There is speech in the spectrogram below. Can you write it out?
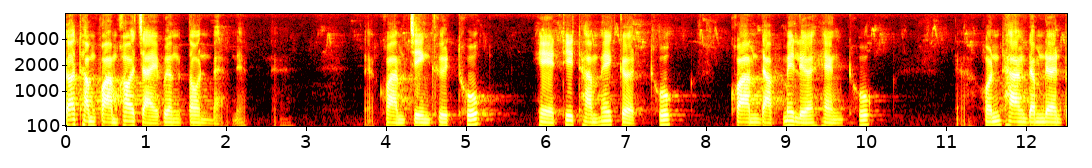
ก็ทำความเข้าใจเบื้องต้นแบบนี้นะนะความจริงคือทุกเหตุที่ทำให้เกิดทุกข์ ความดับไม่เหลือแห่งทุกข์หนทางดำเนินไป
